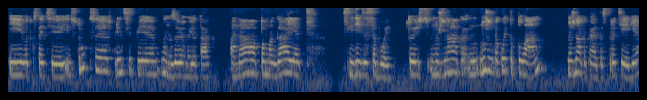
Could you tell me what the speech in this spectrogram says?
И вот, кстати, инструкция, в принципе, ну, назовем ее так, она помогает следить за собой. То есть нужна, нужен какой-то план, нужна какая-то стратегия,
